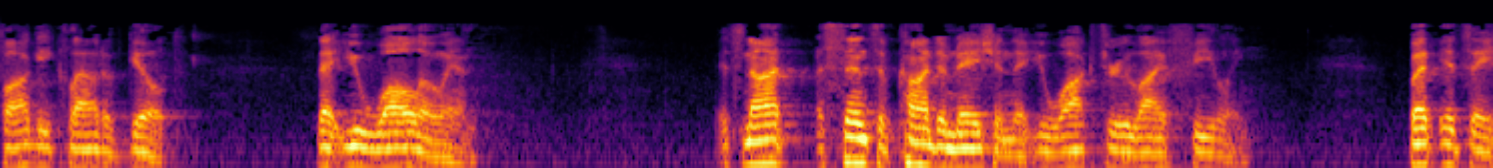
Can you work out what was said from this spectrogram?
foggy cloud of guilt that you wallow in. It's not a sense of condemnation that you walk through life feeling. But it's a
